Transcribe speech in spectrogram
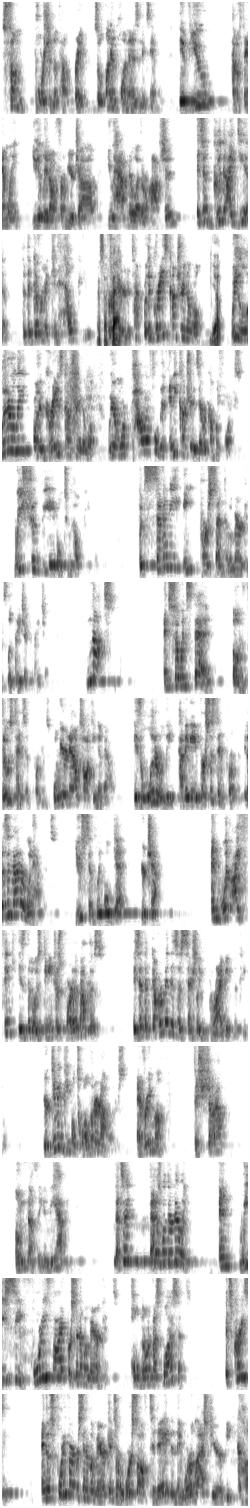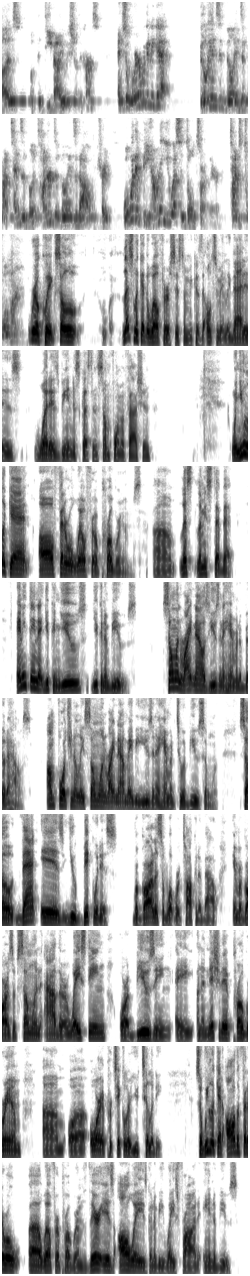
some portion of help, right? So, unemployment as an example. If you have a family, you get laid off from your job, you have no other option, it's a good idea that the government can help you That's a for fact. a period of time. We're the greatest country in the world. Yep. We literally are the greatest country in the world. We are more powerful than any country that's ever come before us. We should be able to help people. But 78% of Americans live paycheck to paycheck. Nuts. And so instead of those types of programs, what we are now talking about is literally having a persistent program. It doesn't matter what happens, you simply will get your check. And what I think is the most dangerous part about this is that the government is essentially bribing the people. You're giving people $1,200 every month to shut up, own nothing, and be happy. That's it. That is what they're doing. And we see 45% of Americans hold no investable assets. It's crazy. And those 45% of Americans are worse off today than they were last year because of the devaluation of the currency. And so, where are we going to get billions and billions, if not tens of billions, hundreds of billions of dollars, right? What would it be? How many US adults are there times 1,200? Real quick. So let's look at the welfare system because ultimately that is what is being discussed in some form of fashion. When you look at all federal welfare programs, um, let's let me step back. Anything that you can use, you can abuse. Someone right now is using a hammer to build a house. Unfortunately, someone right now may be using a hammer to abuse someone. So that is ubiquitous, regardless of what we're talking about, in regards of someone either wasting or abusing a an initiative program um, or or a particular utility. So if we look at all the federal uh, welfare programs, there is always going to be waste, fraud, and abuse.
